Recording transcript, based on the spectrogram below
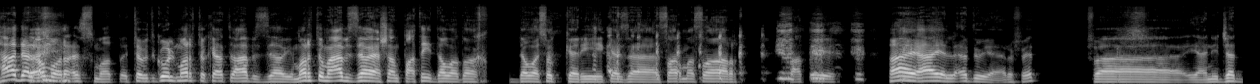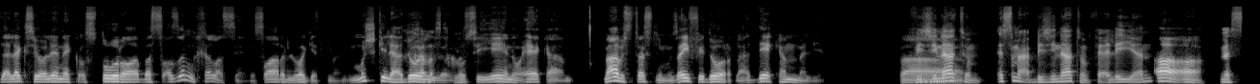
هذا العمر اصمت أنت بتقول مرته كانت معاه بالزاوية. مرته معاه بالزاوية عشان تعطيه دواء ضغط دواء سكري كذا صار ما صار تعطيه. هاي هاي الأدوية عرفت؟ ف يعني جد الكسي اولينيك أسطورة بس أظن خلص يعني صار الوقت من المشكلة هدول الروسيين وهيك ما بيستسلموا زي فيدور لقد إيه كمل يعني. ف... بجيناتهم اسمع بجيناتهم فعليا آه آه. بس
